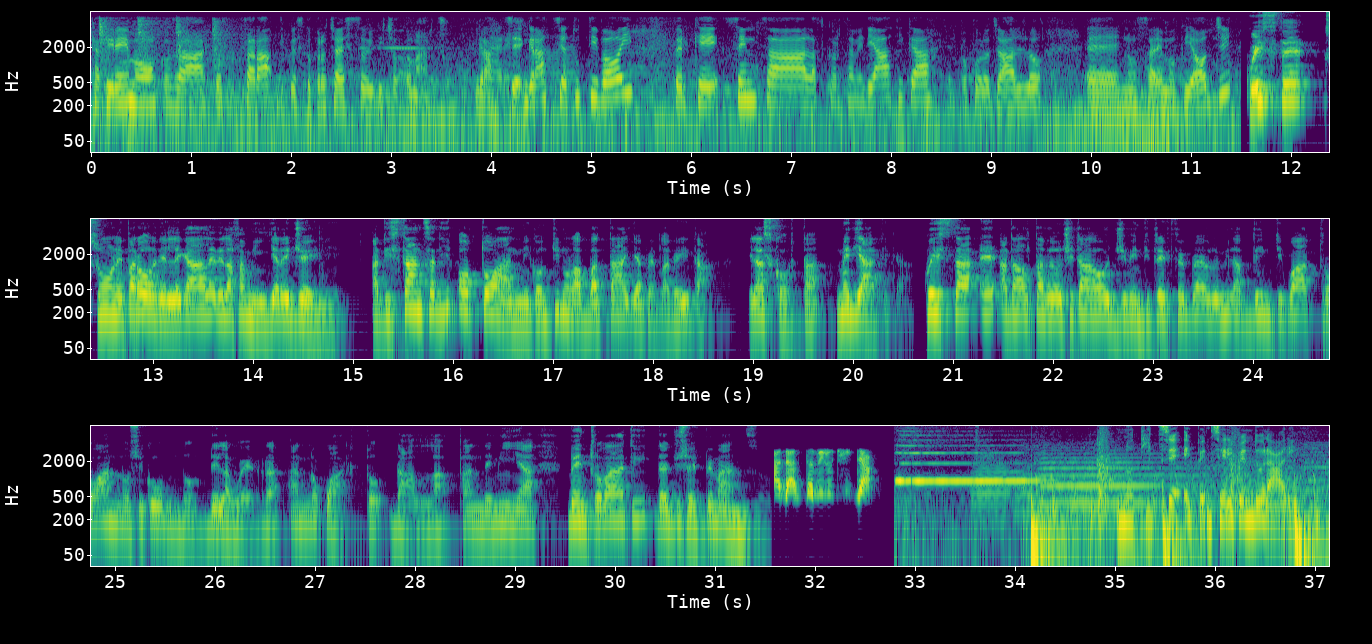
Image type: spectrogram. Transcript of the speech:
Capiremo cosa, cosa, sarà di questo processo il 18 marzo. Grazie, grazie a tutti voi perché senza la scorta mediatica del popolo giallo eh, non saremmo qui oggi. Queste sono le parole del legale della famiglia Regeni. A distanza di otto anni continua la battaglia per la verità e la scorta mediatica. Questa è ad alta velocità oggi 23 febbraio 2024, anno secondo della guerra, anno quarto dalla pandemia. Ben trovati da Giuseppe Manzo. Ad alta velocità. Notizie e pensieri pendolari.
